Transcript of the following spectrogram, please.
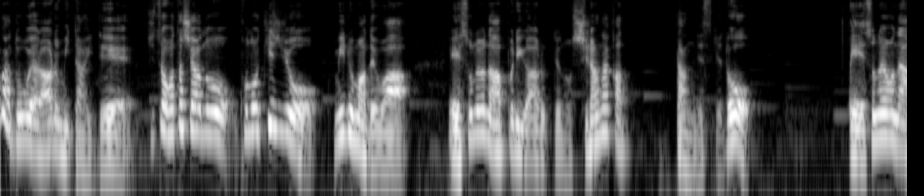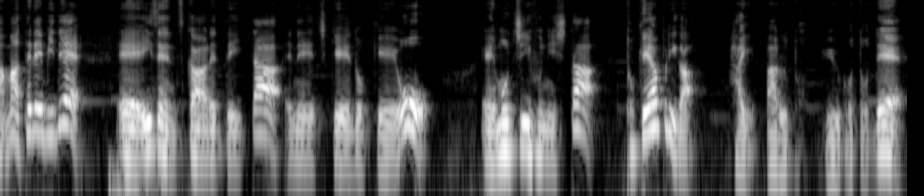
のがどうやらあるみたいで、実は私あの、この記事を見るまでは、えー、そのようなアプリがあるっていうのを知らなかったんですけど、えー、そのような、まあテレビで、えー、以前使われていた NHK 時計を、えー、モチーフにした時計アプリが、はい、あるということで、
